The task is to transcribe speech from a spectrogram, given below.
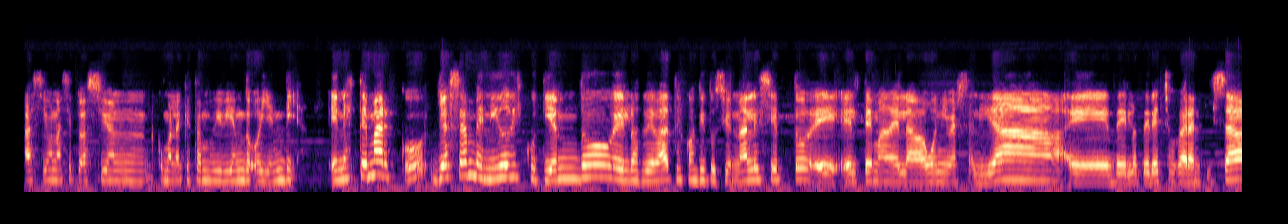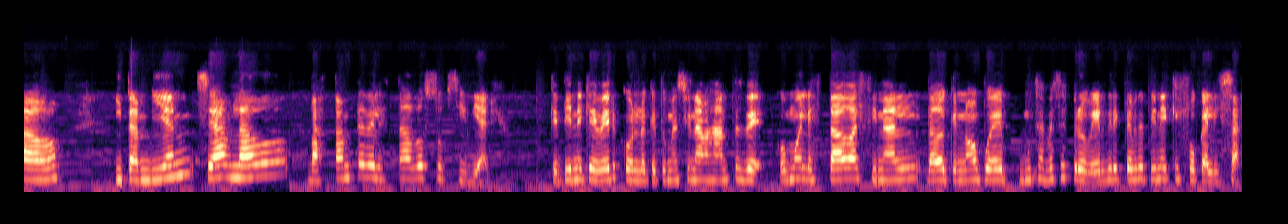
hacia una situación como la que estamos viviendo hoy en día. En este marco ya se han venido discutiendo en los debates constitucionales, ¿cierto? Eh, el tema de la universalidad, eh, de los derechos garantizados, y también se ha hablado bastante del Estado subsidiario, que tiene que ver con lo que tú mencionabas antes de cómo el Estado al final, dado que no puede muchas veces proveer directamente, tiene que focalizar,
